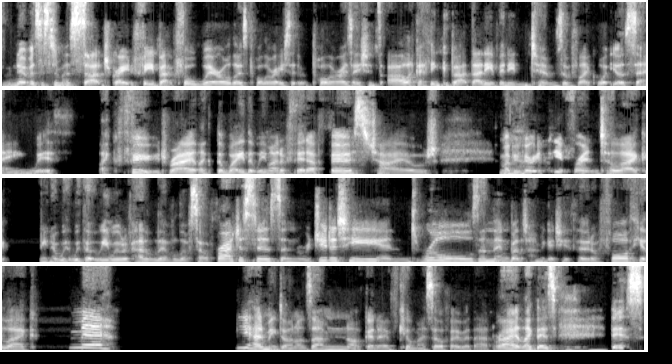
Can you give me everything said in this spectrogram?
nervous system as such great feedback for where all those polarizations are. Like, I think about that even in terms of like what you're saying with like food, right? Like the way that we might have fed our first child might be very different to like you know, with, with we would have had a level of self righteousness and rigidity and rules, and then by the time you get to your third or fourth, you're like, meh, you had McDonald's. I'm not going to kill myself over that, right? Like there's mm-hmm. there's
